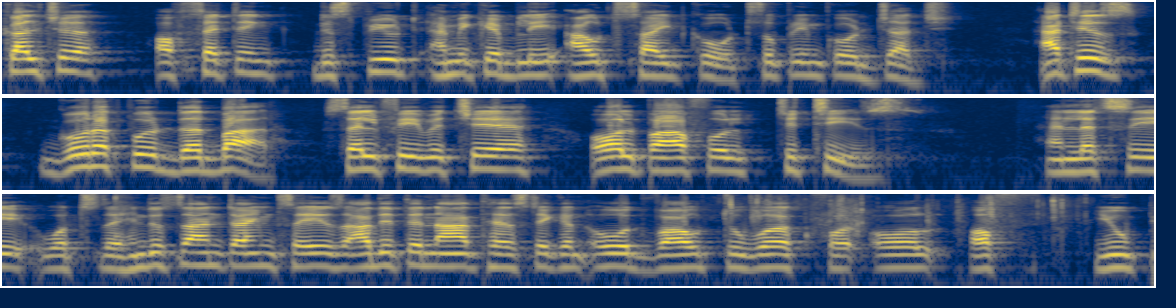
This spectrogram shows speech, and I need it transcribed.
culture of setting dispute amicably outside court, Supreme Court judge. At his Gorakhpur Darbar, selfie with chair, all powerful chittis. And let's see what the Hindustan Times says. Adityanath has taken oath vowed to work for all of UP.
